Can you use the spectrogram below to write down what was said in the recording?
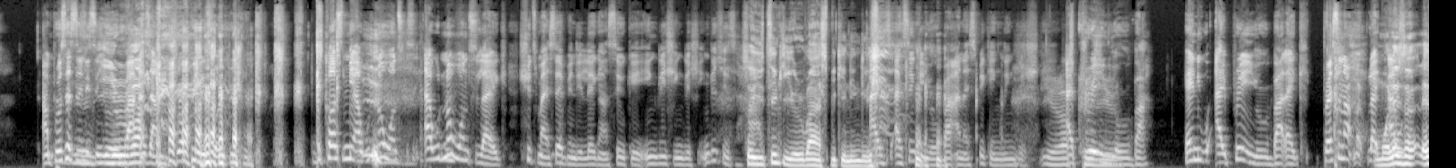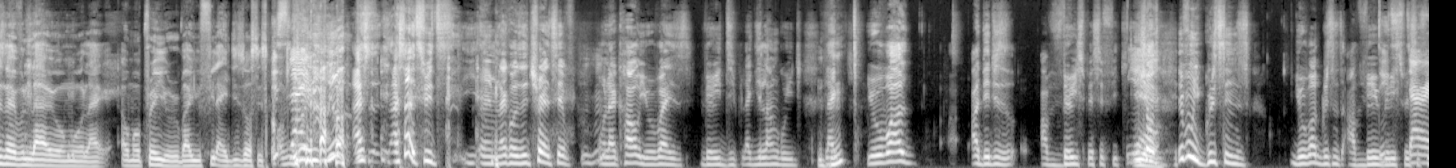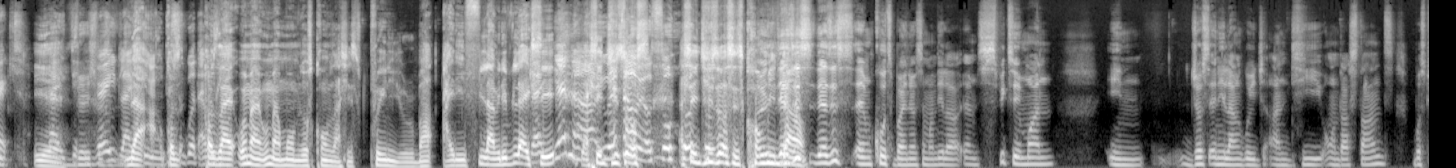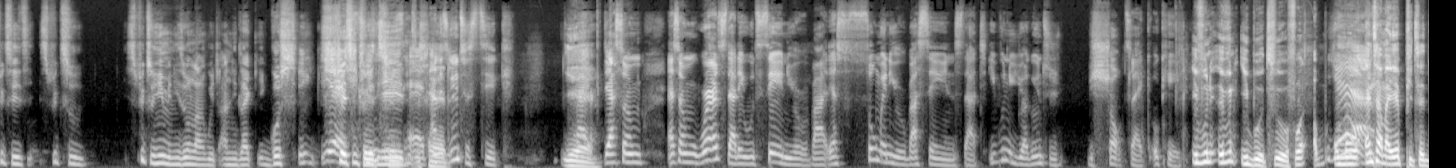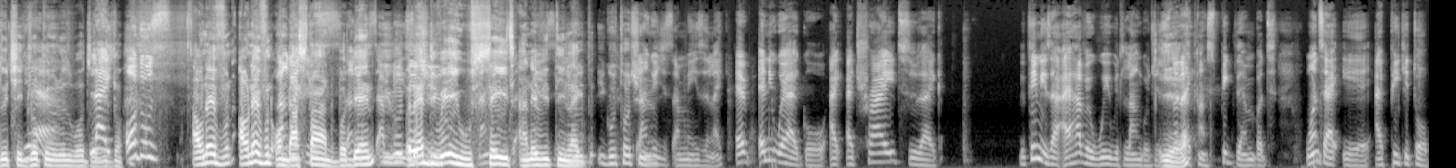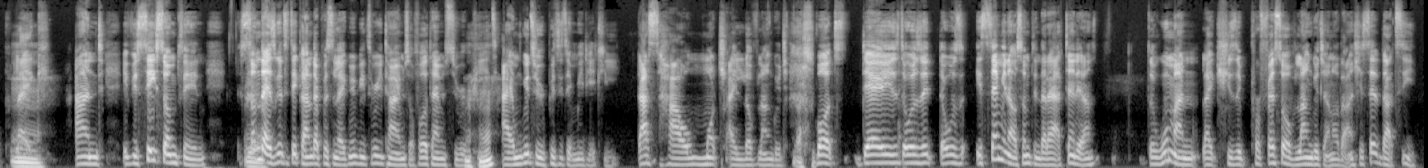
I'm processing it in Yoruba. Yoruba, as I'm dropping it for the people. Because me, I would not want. To, I would not want to like shoot myself in the leg and say, okay, English, English, English is. Hard. so you think in Yoruba and speak in English? I, I think in Yoruba and I speak in English. Yeah, I pray crazy. in Yoruba. Anyway, I pray in Yoruba. Like personal, like Omo, I let's would- not let's not even lie, Omo. Like Omo pray Yoruba, you feel like Jesus is coming. like- you know, I, s- I saw a tweet, um, like it was a thread itself, Mhm. on like how Yoruba is very deep, like the language. Mm-hmm. Like Yoruba adages are very specific. In Yeah. short, even with greetings, Yoruba greetings are very, very it's specific. direct. Yeah. like, Very very, very like Like, you know, this cause, is what I cause like when my when my mom just comes and she's praying in Yoruba, I dey feel I mean they be like Like, say yeah, nah, like say Jesus. I say Jesus is coming there's down. this there's this um, quote by Nelson Mandela. Um, speak to a man in just any language and he understands, but speak to it, speak to speak to him in his own language and it like it goes It- yeah, straight into straight his into his head. head, and it's going to stick. Yeah. Like there's some there's some words that they would say in Yoruba. There's so many Yoruba sayings that even you are going to be shocked. Like okay, even even Igbo too. For Yeah. Omo, anytime I hear Peter Doce Yeah. dropping all those words like all those I'll not even I'll not even understand. But then but then touch the you. way you say it and everything, like go, you go touch you. language is amazing. Like ev- anywhere I go, I I try to like. The thing is that I have a way with languages. Not Yeah. that I can speak them, but once I hear, I pick it up. Mm. Like, and if you say something, something that is going to take another person like maybe three times or four times to repeat, Mhm. I'm going to repeat it immediately. That's how much I love language. that's But there is there was a there was a seminar or something that I attended, and the woman like she's a professor of language and all that, and she said that see,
